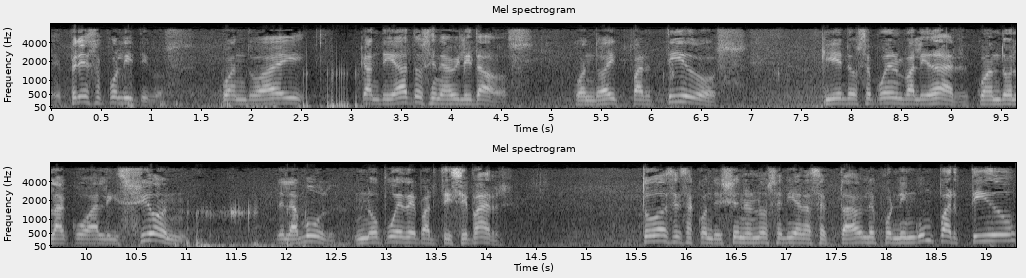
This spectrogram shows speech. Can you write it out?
eh, presos políticos, cuando hay candidatos inhabilitados, cuando hay partidos que no se pueden validar, cuando la coalición de la MUD no puede participar, todas esas condiciones no serían aceptables por ningún partido,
